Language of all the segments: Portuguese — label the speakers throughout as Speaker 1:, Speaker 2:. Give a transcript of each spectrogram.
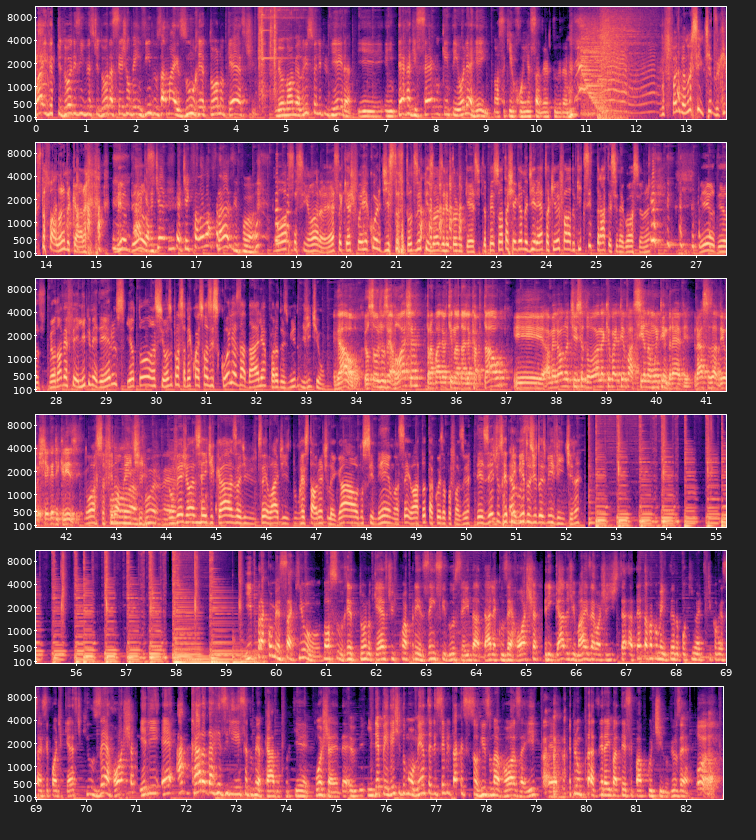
Speaker 1: Olá, investidores e investidoras, sejam bem-vindos a mais um Retorno Cast. Meu nome é Luiz Felipe Vieira e em Terra de Cego, quem tem olho é rei. Nossa, que ruim essa abertura, né?
Speaker 2: Não faz o menor sentido. O que, que você tá falando, cara? Meu Deus. Ah, cara,
Speaker 1: eu, tinha, eu, tinha, que falar uma frase, pô.
Speaker 2: Nossa senhora, essa aqui acho que foi recordista de todos os episódios do Retorno Cast. A pessoa tá chegando direto aqui e vai falar do que, que se trata esse negócio, né? Meu Deus. Meu nome é Felipe Medeiros e eu tô ansioso para saber quais são as escolhas da Dália para 2021.
Speaker 3: Legal. Eu sou o José Rocha, trabalho aqui na Dália Capital e a melhor notícia do ano é que vai ter vacina muito em breve. Graças a Deus, chega de crise.
Speaker 2: Nossa, finalmente. Boa, boa, não vejo hora de sair de casa, de, sei lá, de um restaurante legal, no cinema, sei lá, tanta coisa para fazer. Desejos reprimidos de 2020, né?
Speaker 1: Para começar aqui o nosso retorno cast com a presença ilustre aí da Dália com o Zé Rocha. Obrigado demais, Zé Rocha. A gente tá, até estava comentando um pouquinho antes de começar esse podcast que o Zé Rocha, ele é a cara da resiliência do mercado, porque, poxa, é, é, independente do momento, ele sempre está com esse sorriso na voz aí. É sempre um prazer aí bater esse papo contigo, viu, Zé?
Speaker 3: Pô,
